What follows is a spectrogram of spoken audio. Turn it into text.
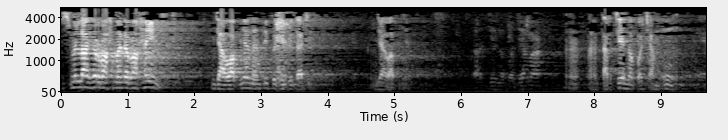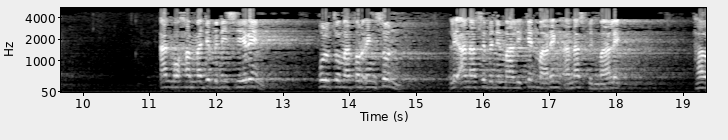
Bismillahirrahmanirrahim. Jawabnya nanti begitu tadi. Jawabnya. Nah, tarjih nopo jam'u. An Muhammad bin Sirin qultu matur ingsun li Anas bin Malikin maring Anas bin Malik hal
